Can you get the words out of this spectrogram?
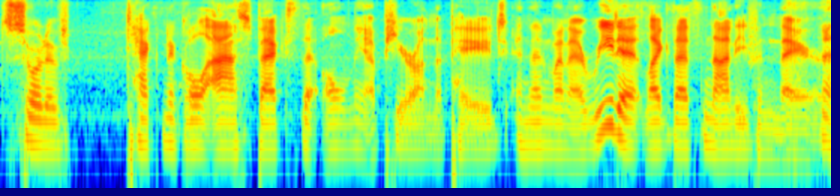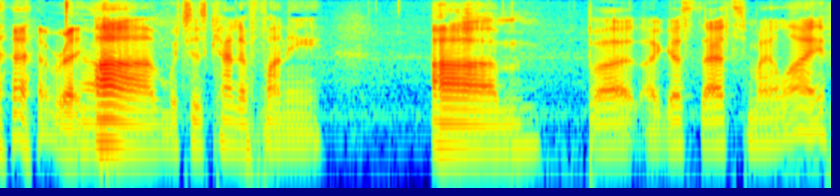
sort of technical aspects that only appear on the page, and then when I read it, like that's not even there. right. Um, which is kind of funny. Um, but I guess that's my life.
